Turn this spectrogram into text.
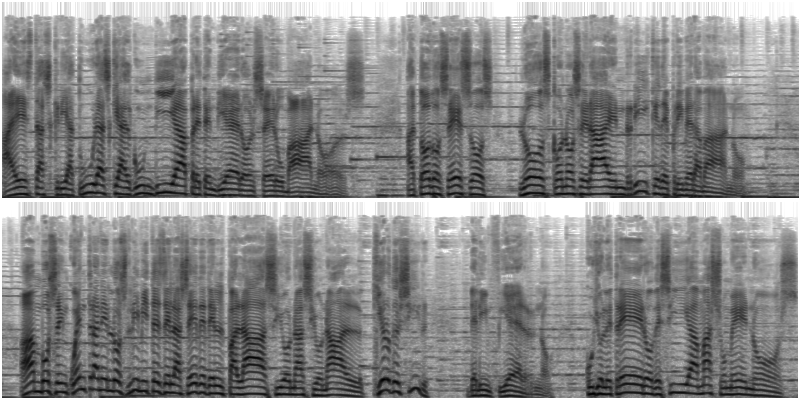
a estas criaturas que algún día pretendieron ser humanos. A todos esos los conocerá Enrique de primera mano. Ambos se encuentran en los límites de la sede del Palacio Nacional, quiero decir, del infierno, cuyo letrero decía más o menos,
